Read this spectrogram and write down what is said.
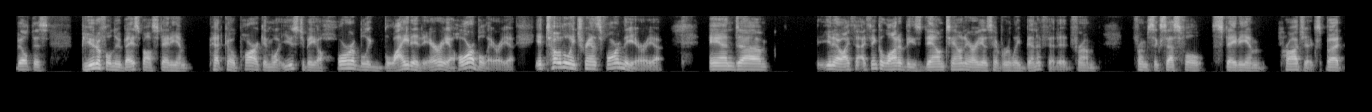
built this beautiful new baseball stadium Petco Park in what used to be a horribly blighted area, horrible area. It totally transformed the area. And, um, you know, I, th- I think a lot of these downtown areas have really benefited from from successful stadium projects. But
